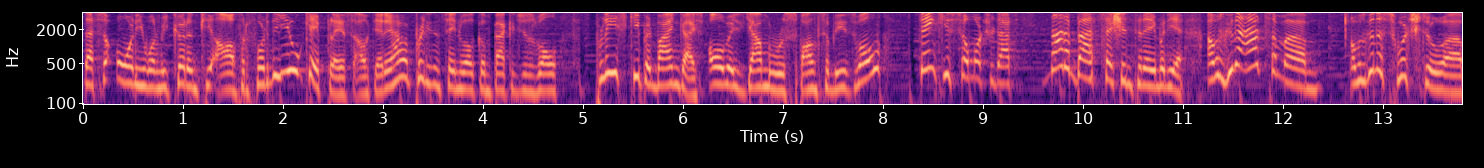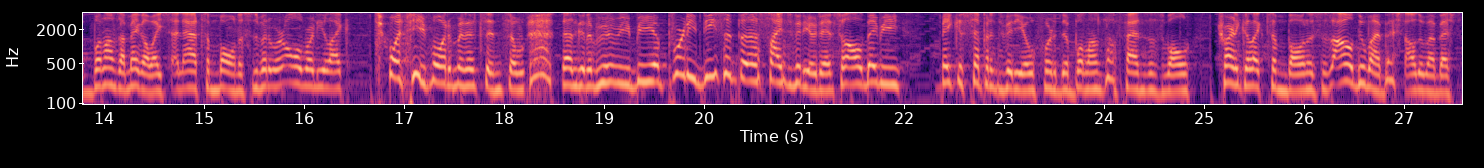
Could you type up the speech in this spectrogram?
That's the only one we currently offer for the UK players out there. They have a pretty insane welcome package as well. Please keep in mind, guys, always gamble responsibly as well. Thank you so much for that. Not a bad session today, but yeah, I was gonna add some, um, I was gonna switch to uh, Bonanza Mega Ways and add some bonuses, but we're already like 24 minutes in, so that's gonna be, be a pretty decent uh, sized video there. So I'll maybe make a separate video for the Bonanza fans as well. Try to collect some bonuses. I'll do my best. I'll do my best.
